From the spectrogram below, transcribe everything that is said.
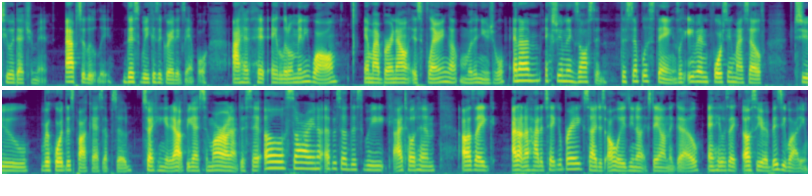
to a detriment? Absolutely. This week is a great example. I have hit a little mini wall and my burnout is flaring up more than usual, and I'm extremely exhausted. The simplest things, like even forcing myself to record this podcast episode so I can get it out for you guys tomorrow, not just say, oh, sorry, no episode this week. I told him, I was like, I don't know how to take a break, so I just always, you know, like stay on the go. And he was like, "Oh, so you're a busybody."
